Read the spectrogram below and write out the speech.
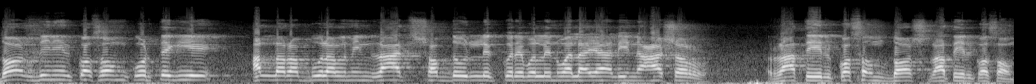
দশ দিনের কসম করতে গিয়ে আল্লাহ রাব্বুল আলমিন রাত শব্দ উল্লেখ করে বললেন, ওয়ালায়ালিন আসর রাতের কসম, দশ রাতের কসম।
